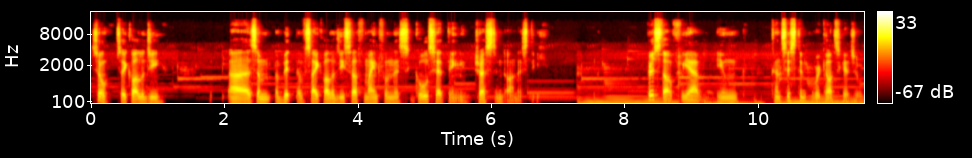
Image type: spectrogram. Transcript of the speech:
So, psychology, uh, some a bit of psychology, self-mindfulness, goal setting, trust, and honesty. First off, we have yung consistent workout schedule.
